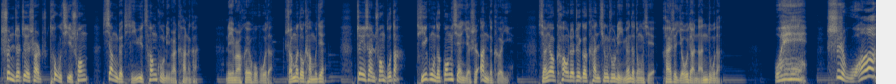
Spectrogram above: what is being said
顺着这扇透气窗，向着体育仓库里面看了看，里面黑乎乎的，什么都看不见。这扇窗不大，提供的光线也是暗的可以，想要靠着这个看清楚里面的东西，还是有点难度的。喂，是我。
